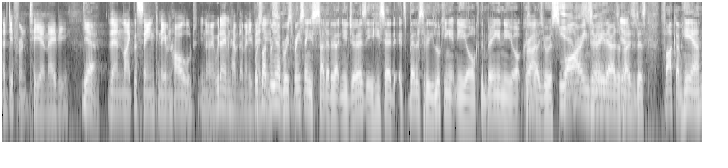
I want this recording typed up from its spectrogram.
a different tier, maybe Yeah. Than like the scene can even hold. You know, we don't even have that many venues. Well, It's like you know Bruce Springsteen used to say that about New Jersey. He said it's better to be looking at New York than being in New York because Right. you're aspiring that's to be there as Yeah. opposed to just fuck. I'm here.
